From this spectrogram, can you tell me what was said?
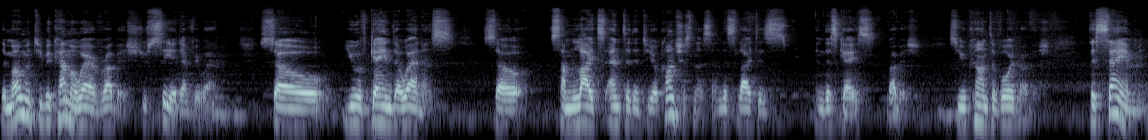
The moment you become aware of rubbish, you see it everywhere. So you have gained awareness. So some lights entered into your consciousness, and this light is, in this case, rubbish. So you can't avoid rubbish. The same,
